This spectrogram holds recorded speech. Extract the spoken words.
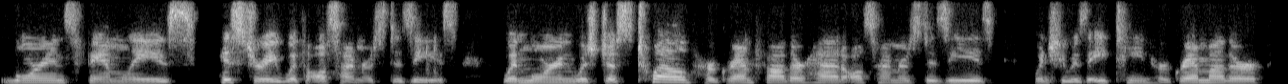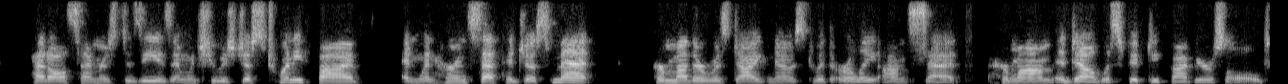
Lauren's family's history with Alzheimer's disease. When Lauren was just 12, her grandfather had Alzheimer's disease. When she was 18, her grandmother had Alzheimer's disease. And when she was just 25, and when her and Seth had just met, her mother was diagnosed with early onset. Her mom, Adele, was 55 years old.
